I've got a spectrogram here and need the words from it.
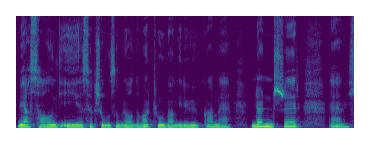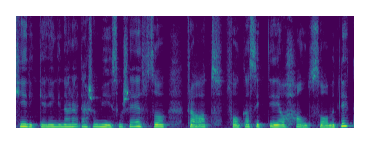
Vi har salg i resepsjonsområdet vårt to ganger i uka med lunsjer. Eh, kirkeringen er der. Det er så mye som skjer. Så fra at folk har sittet og halvsovet litt,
